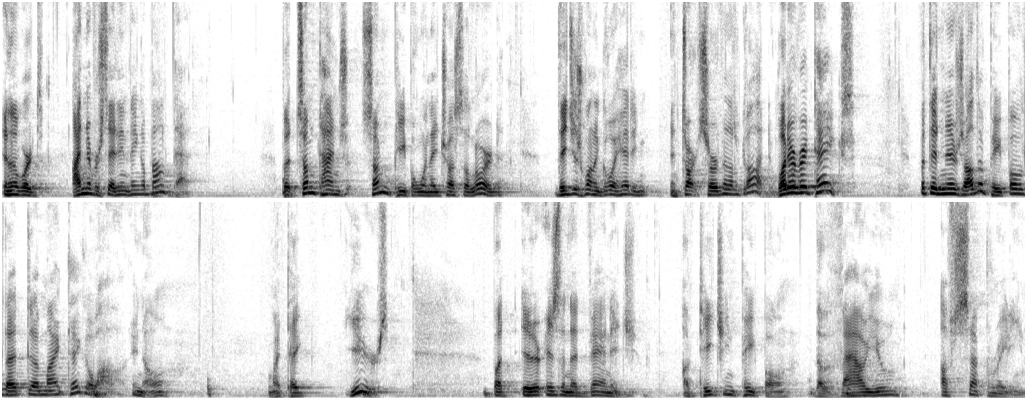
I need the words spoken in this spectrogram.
In other words, I never said anything about that. But sometimes, some people, when they trust the Lord, they just want to go ahead and, and start serving God, whatever it takes. But then there's other people that uh, might take a while, you know, might take years. But there is an advantage of teaching people the value of separating.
